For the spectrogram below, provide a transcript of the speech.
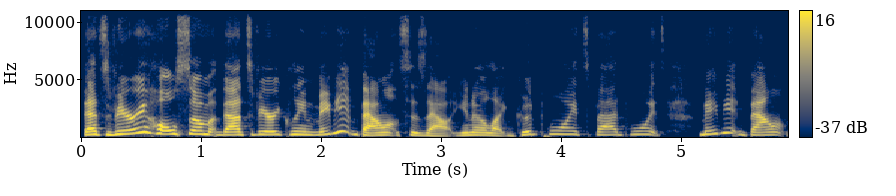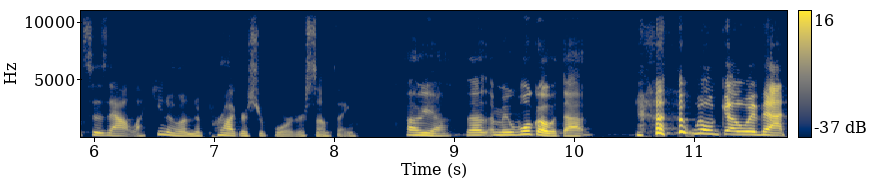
that's very wholesome that's very clean maybe it balances out you know like good points bad points maybe it balances out like you know in a progress report or something Oh yeah. That, I mean, we'll go with that. we'll go with that.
